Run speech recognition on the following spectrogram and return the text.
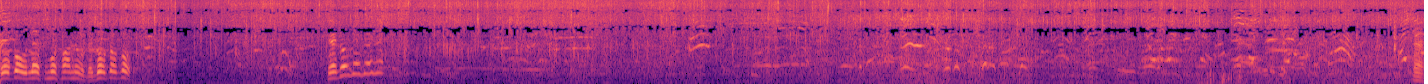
Go, go. Let's move on over there. Go, go, go. Yeah, go, go, go, go. Ah.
